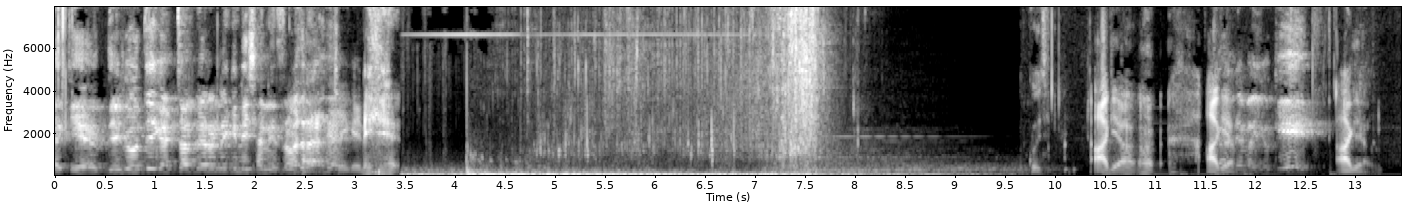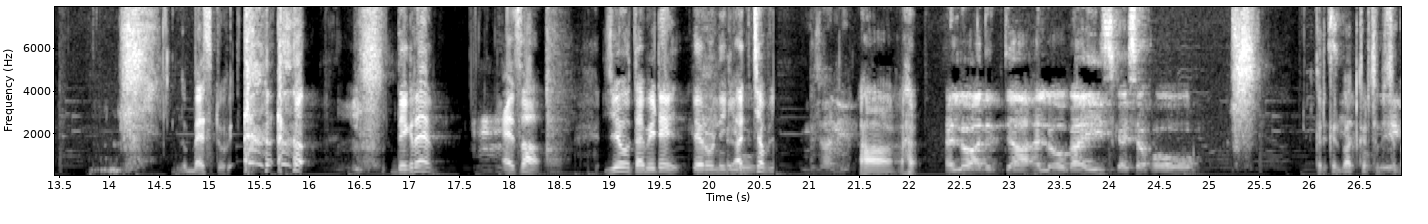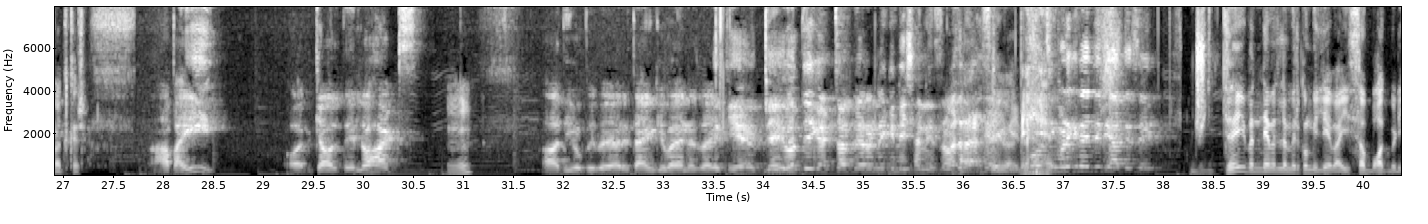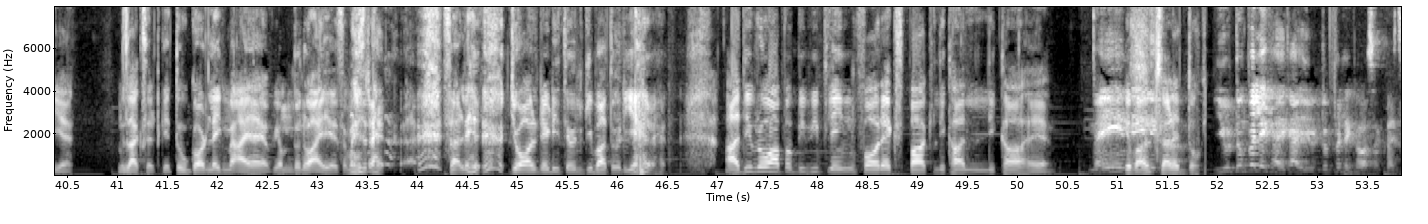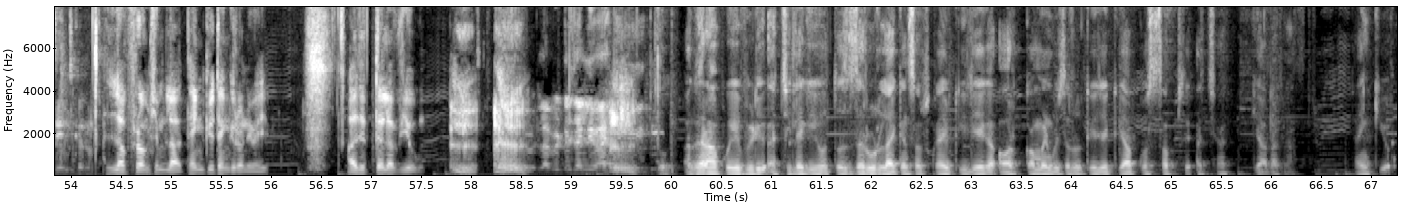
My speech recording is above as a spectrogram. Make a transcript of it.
कि ये ये भी होती है अच्छा प्लेयर होने की निशानी समझ रहा है ठीक है ठीक है। कुछ। आ गया आ गया। आ गया। बेस्ट हो गया। देख रहे हैं? ऐसा। ये होता है बेटे तेरे रोने की अच्छा निशानी? हाँ। हेलो आदित्य। हेलो गाइस कैसे हो? कर कर बात कर सबसे बात कर। हाँ भाई और क्या बोलते हैं? लो हार्ट्स हम्म। आदि ओपी भाई अरे थैंक यू भाई अनस भाई। ये भी होती है अच्छा प्लेयर होने की निशानी समझ रहा है? सही बात है। बॉक्सिंग बढ़ के रहती आते से। जितने भी बंदे मतलब मेरे को मिले भाई सब बहुत बढ़िया है। मज़ाक सेट के तू गॉड लाइक में आया है अभी हम दोनों आए हैं समझ रहे हैं? साले जो ऑलरेडी थे उनकी बात हो रही है। आदि ब्रो आप अभी भी प्लेइंग फॉर एक्सपार्क लिखा लिखा है? नहीं के बाद साढ़े दो YouTube पे लिखा है क्या? YouTube पे लिखा हो सकता है चेंज करूँ love from Shimla thank you thank you Ronny भाई। आदित्य लव यू तो अगर आपको ये वीडियो अच्छी लगी हो तो ज़रूर लाइक एंड सब्सक्राइब कीजिएगा और कमेंट भी ज़रूर कीजिए कि आपको सबसे अच्छा क्या लगा। Thank you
